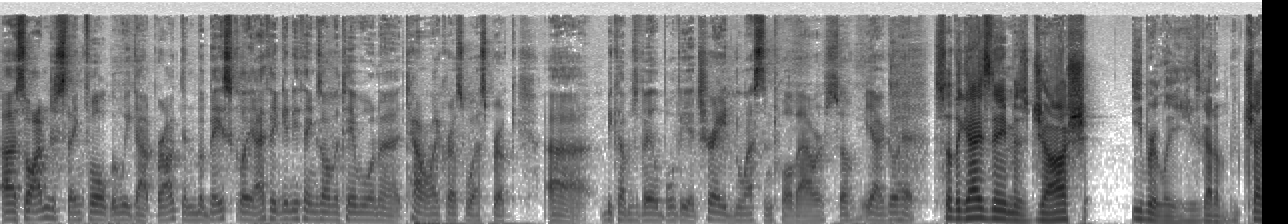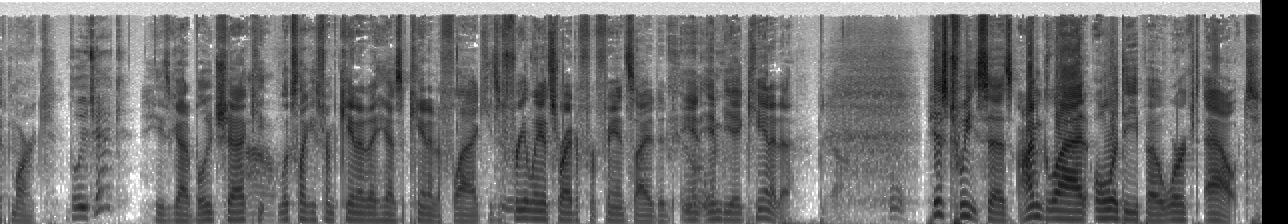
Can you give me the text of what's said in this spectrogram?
Uh, so I'm just thankful that we got Brogdon. But basically, I think anything's on the table when a talent like Russell Westbrook uh, becomes available via trade in less than 12 hours. So yeah, go ahead. So the guy's name is Josh Eberly. He's got a check mark. Blue check. He's got a blue check. He looks like he's from Canada. He has a Canada flag. He's a freelance writer for Fansided and NBA Canada. Yeah. Cool. His tweet says, "I'm glad Oladipo worked out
